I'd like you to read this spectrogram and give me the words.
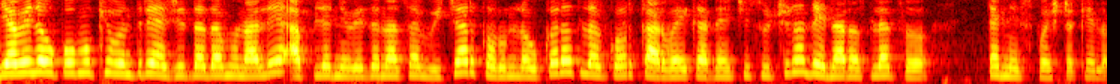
यावेळेला उपमुख्यमंत्री अजितदादा म्हणाले आपल्या निवेदनाचा विचार करून लवकरात लवकर कारवाई करण्याची सूचना देणार असल्याचं त्यांनी स्पष्ट केलं.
